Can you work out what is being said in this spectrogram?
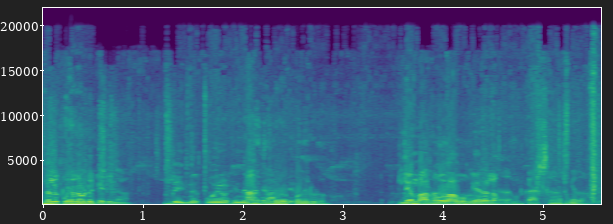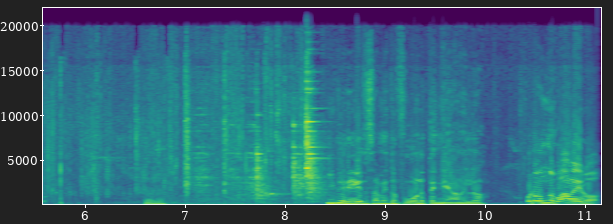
ഇന്നലെ കുട്ടനോട് കയറിനാ ഇല്ല ഇന്നലെ പോയി നോക്കി ഇന്നലെ അത് കുഴപ്പമൊന്നുമില്ലടോ ഇല്ലേ മറന്നു പോകാം കേരള? നമ്മൾ കാശ് ഇറങ്ങിയതാ ഇതിന് ഏത് സമയത്തും ഫോണിൽ തന്നെയാണല്ലോ. ഇവിടെ ഒന്ന് വാ വേഗോ.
